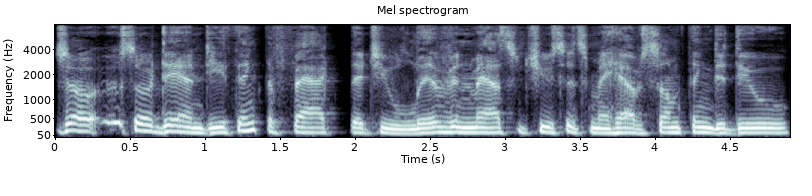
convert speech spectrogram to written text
So, so Dan, do you think the fact that you live in Massachusetts may have something to do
